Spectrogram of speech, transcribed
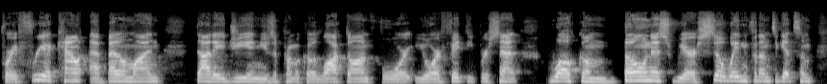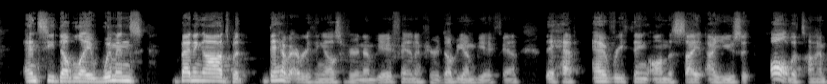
for a free account at BetOnline.ag and use the promo code Locked On for your 50% welcome bonus. We are still waiting for them to get some NCAA women's betting odds, but they have everything else. If you're an NBA fan, if you're a WNBA fan, they have everything on the site. I use it all the time.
